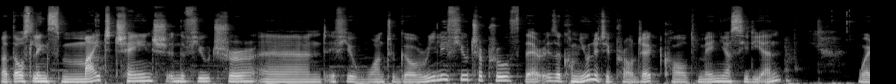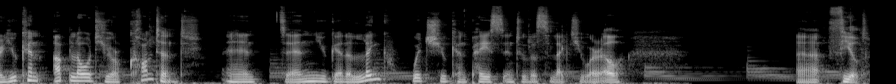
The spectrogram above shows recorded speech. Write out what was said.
But those links might change in the future. And if you want to go really future proof, there is a community project called Mania CDN where you can upload your content and then you get a link which you can paste into the select URL uh, field.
